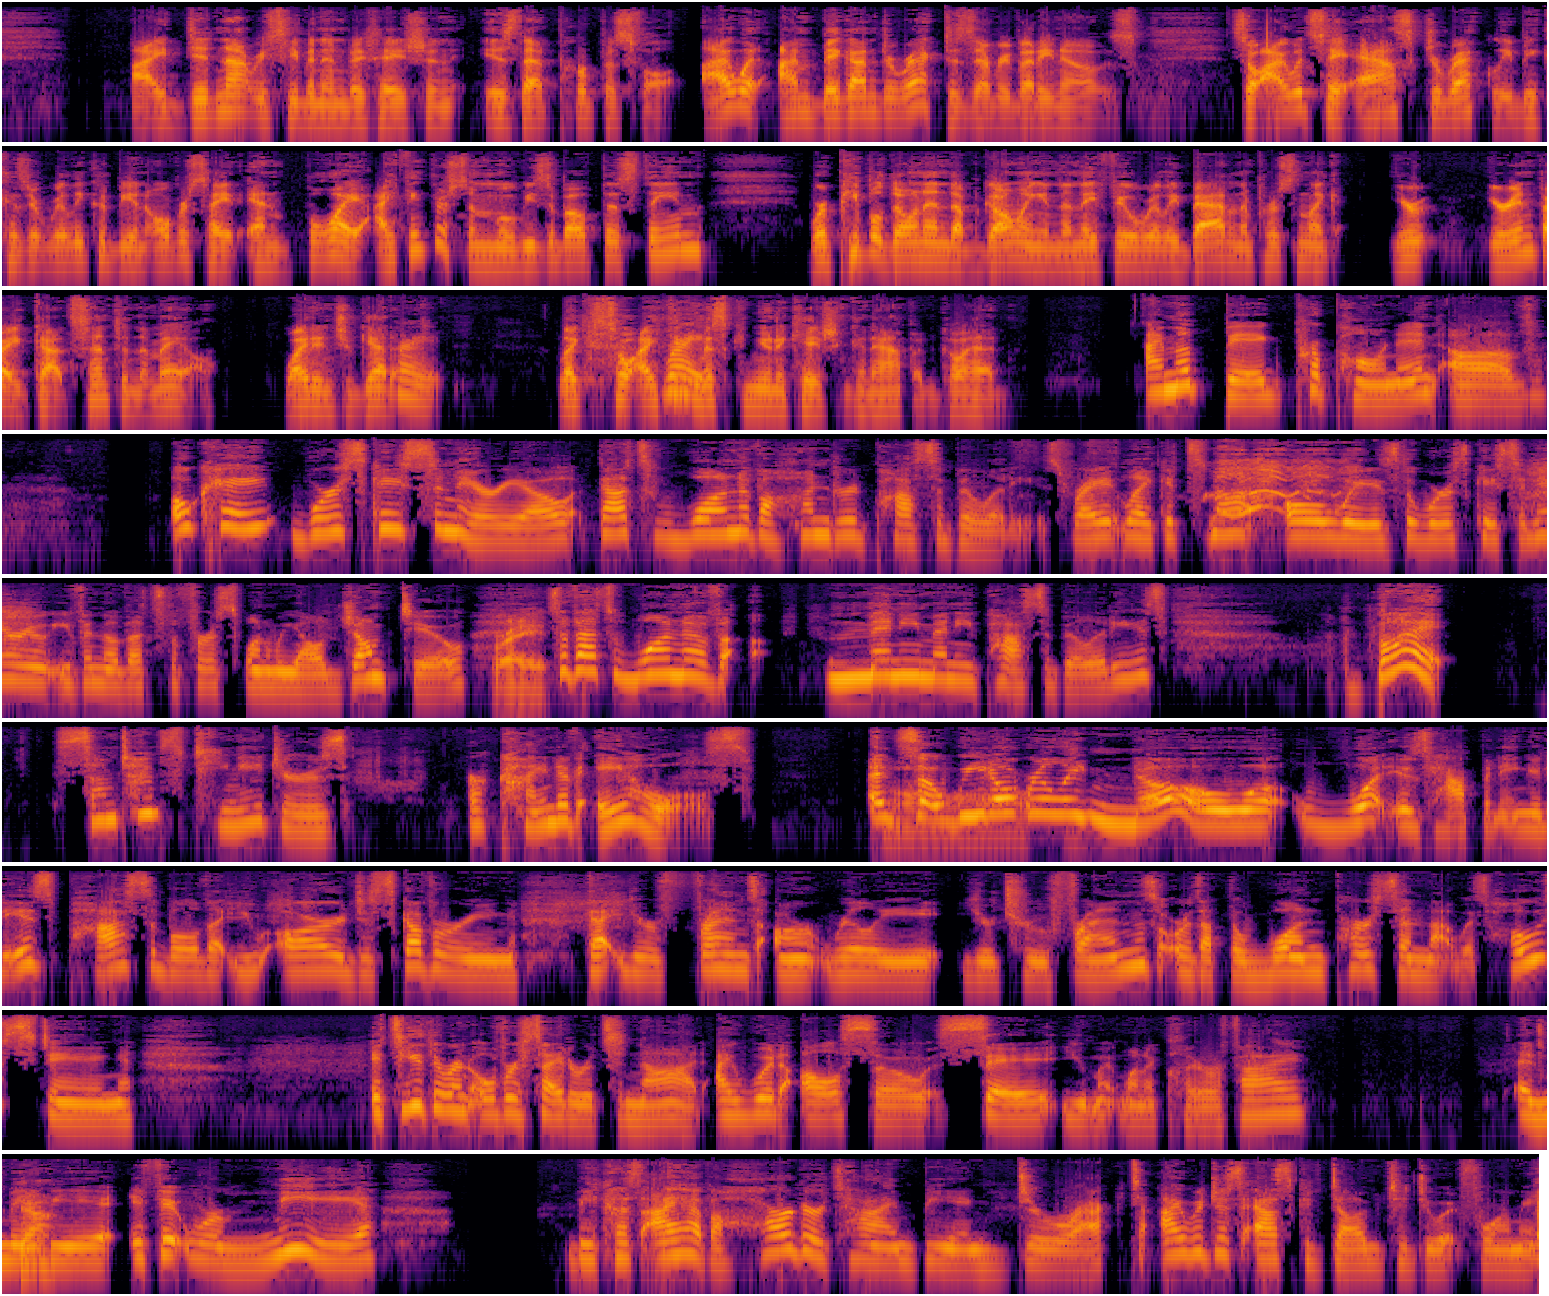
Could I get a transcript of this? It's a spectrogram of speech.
I did not receive an invitation. Is that purposeful? I would I'm big on direct as everybody knows. So I would say ask directly because it really could be an oversight. And boy, I think there's some movies about this theme where people don't end up going and then they feel really bad and the person like your your invite got sent in the mail. Why didn't you get it? right. Like so I think Right. miscommunication can happen. Go ahead. I'm a big proponent of okay, worst case scenario, that's one of a hundred possibilities, right? Like it's not always the worst case scenario, even though that's the first one we all jump to. Right. So that's one of many, many possibilities. But sometimes teenagers are kind of a-holes. And so we don't really know what is happening. It is possible that you are discovering that your friends aren't really your true friends or that the one person that was hosting it's either an oversight or it's not. I would also say you might want to clarify. And Yeah. maybe if it were me, because I have a harder time being direct, I would just ask Doug to do it for me.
